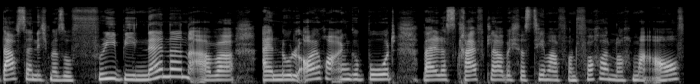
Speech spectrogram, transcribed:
darf es ja nicht mehr so Freebie nennen, aber ein 0-Euro-Angebot, weil das greift, glaube ich, das Thema von vorher nochmal auf.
